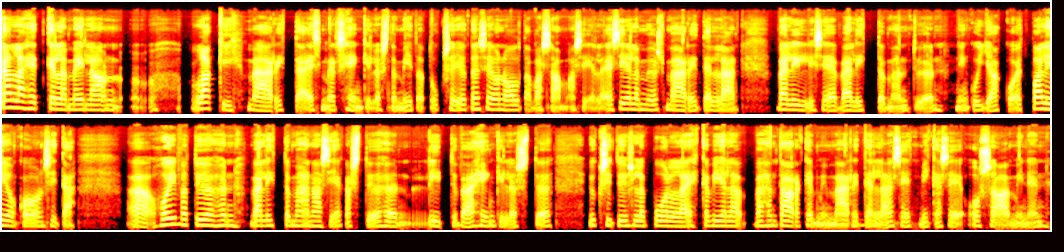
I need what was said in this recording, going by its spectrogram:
tällä hetkellä meillä on laki määrittää esimerkiksi henkilöstömitoituksen, joten se on oltava sama siellä. Ja siellä myös määritellään välillisen ja välittömän työn niin kuin jako, että paljonko on sitä hoivatyöhön, välittömään asiakastyöhön liittyvää henkilöstöä. Yksityisellä puolella ehkä vielä vähän tarkemmin määritellään se, että mikä se osaaminen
